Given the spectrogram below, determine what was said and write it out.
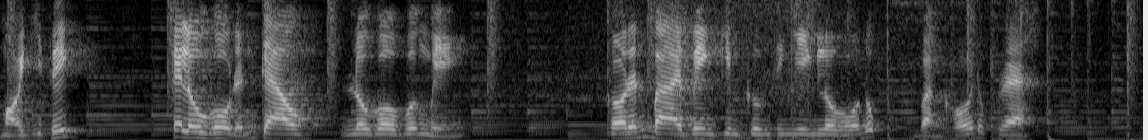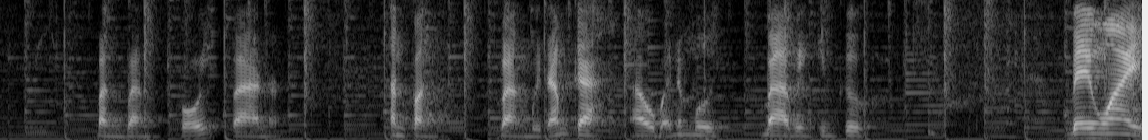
Mọi chi tiết, cái logo đỉnh cao, logo vương miện. Có đến 3 viên kim cương thiên nhiên logo đúc vàng khối đúc ra. Bằng vàng khối và thành phần vàng 18K AO750 3 viên kim cương. Bề ngoài,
